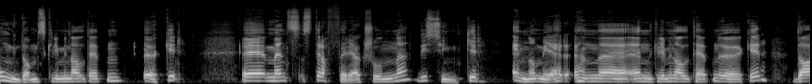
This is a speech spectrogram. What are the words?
ungdomskriminaliteten øker. Uh, mens straffereaksjonene de synker enda mer enn en kriminaliteten øker, da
